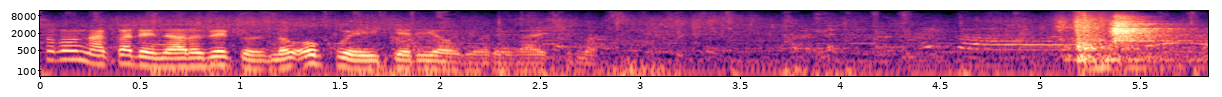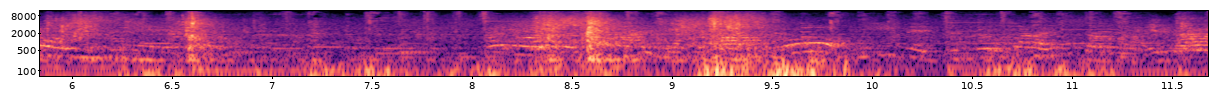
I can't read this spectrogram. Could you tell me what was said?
その中でなるべくの奥へ行けるようにお願いします。お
